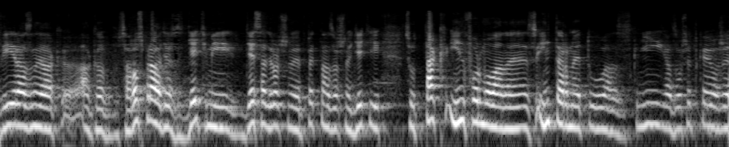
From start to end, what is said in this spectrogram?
výrazné, ak, ak sa rozprávate s deťmi, 10-ročné, 15-ročné deti sú tak informované z internetu a z kníh a zo všetkého, že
